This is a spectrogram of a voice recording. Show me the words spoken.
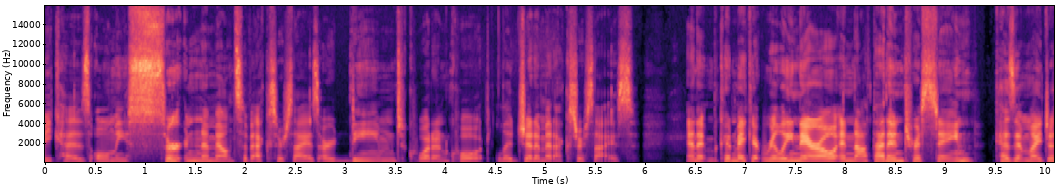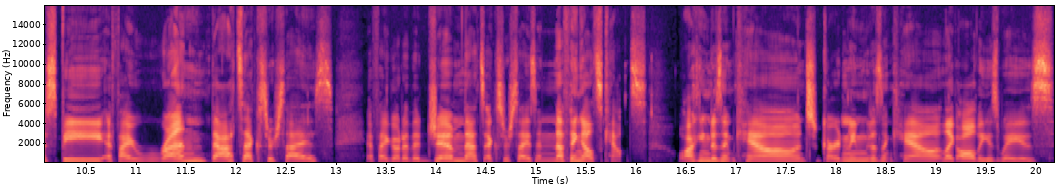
because only certain amounts of exercise are deemed quote unquote legitimate exercise. And it could make it really narrow and not that interesting because it might just be if I run, that's exercise. If I go to the gym, that's exercise and nothing else counts. Walking doesn't count, gardening doesn't count, like all these ways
